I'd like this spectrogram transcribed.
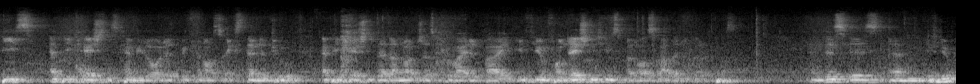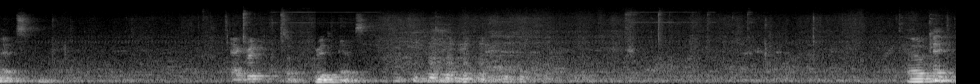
these applications can be loaded, we can also extend it to applications that are not just provided by Ethereum Foundation teams, but also other developers. And this is um, Ethereum apps. Uh, grid, sorry, grid apps. Okay.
